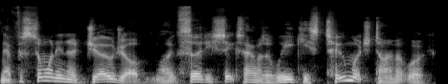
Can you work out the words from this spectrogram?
Now, for someone in a Joe job, like 36 hours a week is too much time at work.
